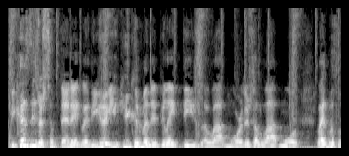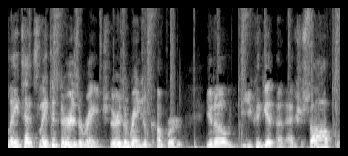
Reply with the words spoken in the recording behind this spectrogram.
Because these are synthetic, like you, you you can manipulate these a lot more. There's a lot more. Like with latex, latex there is a range. There is a range of comfort. You know, you could get an extra soft,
